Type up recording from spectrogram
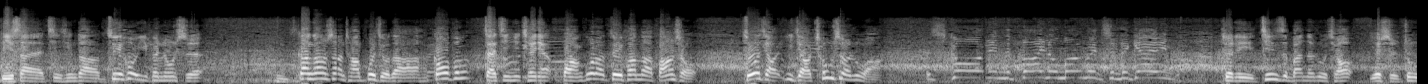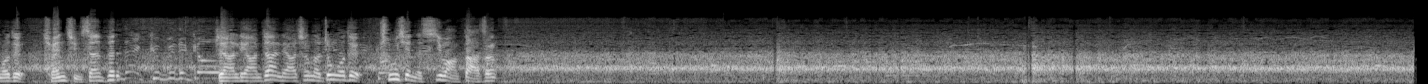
比赛进行到最后一分钟时，刚刚上场不久的高峰在禁区前沿晃过了对方的防守，左脚一脚抽射入网。这里金子般的入球也使中国队全取三分，这样两战两胜的中国队出线的希望大增。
